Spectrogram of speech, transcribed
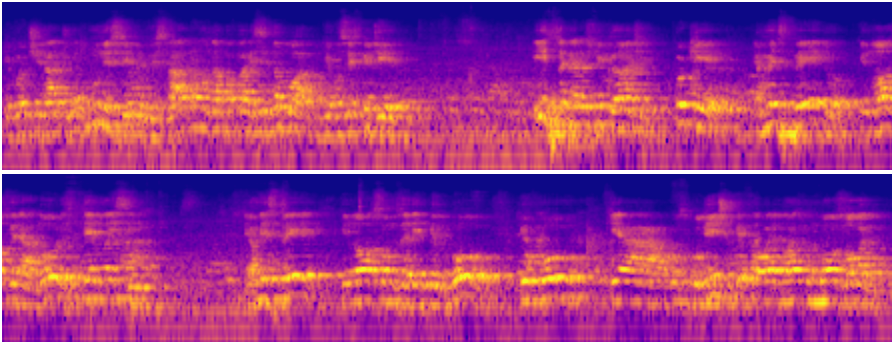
eu vou tirar de outro município do estado para mandar para Aparecida do porque vocês pediram. Isso é gratificante, porque é o respeito que nós, vereadores, temos lá em cima. É o respeito que nós somos ali pelo povo, que o povo, que a, os políticos que olham nós com bons olhos.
